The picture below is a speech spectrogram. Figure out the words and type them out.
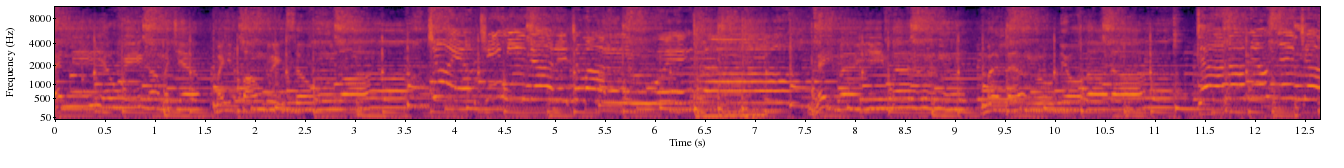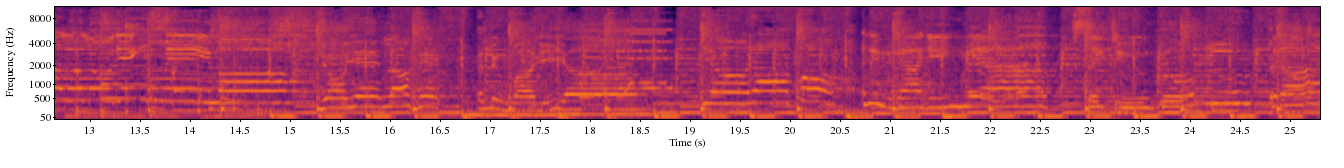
ရန်ကြီးရဝေးကမကြမ်းမိတ်ပေါင်းတွေဆုံးသွားကြောက်ရောက်ချင်းကြီးကြတဲ့ကျမတို့လူဝေးလာနိဗ္ဗာန်ရီမန်းမလန်းကိုမျောသာသာဒါနာမျိုးစင်ကြလို့လူကြီးမိမပြောရဲ့လားဟဲ့အလူမကြီးဟာပြောတာပေါ့အလူတကာကြီးများစိတ်တူကိုယ်တူတရား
